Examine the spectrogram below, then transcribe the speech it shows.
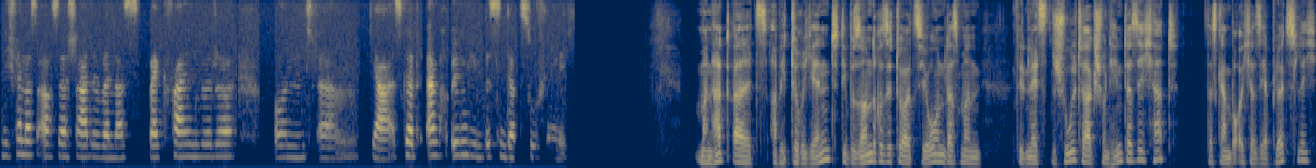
ich fände das auch sehr schade, wenn das wegfallen würde. Und ähm, ja, es gehört einfach irgendwie ein bisschen dazu, finde ich. Man hat als Abiturient die besondere Situation, dass man den letzten Schultag schon hinter sich hat. Das kam bei euch ja sehr plötzlich.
